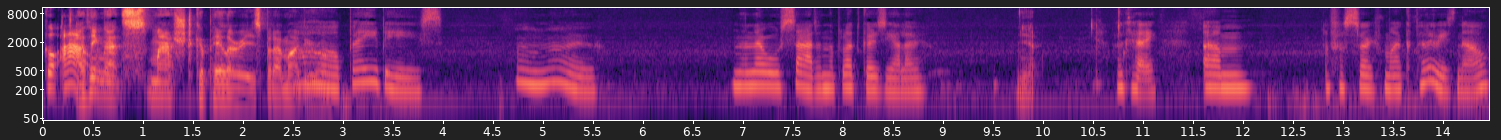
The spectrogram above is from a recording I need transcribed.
got out? I think that's smashed capillaries, but I might be wrong. Oh, babies. Oh no. And then they're all sad and the blood goes yellow. Yeah. Okay. Um I feel sorry for my capillaries now.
